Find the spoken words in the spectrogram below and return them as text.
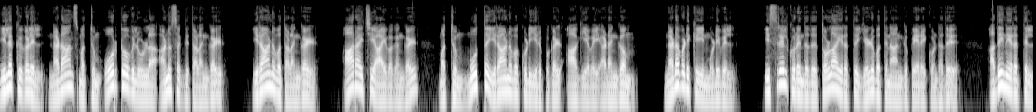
இலக்குகளில் நடான்ஸ் மற்றும் ஓர்டோவில் உள்ள அணுசக்தி தளங்கள் இராணுவ தளங்கள் ஆராய்ச்சி ஆய்வகங்கள் மற்றும் மூத்த இராணுவ குடியிருப்புகள் ஆகியவை அடங்கும். நடவடிக்கையின் முடிவில் இஸ்ரேல் குறைந்தது தொள்ளாயிரத்து எழுபத்து நான்கு பேரைக் கொண்டது. அதே நேரத்தில்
